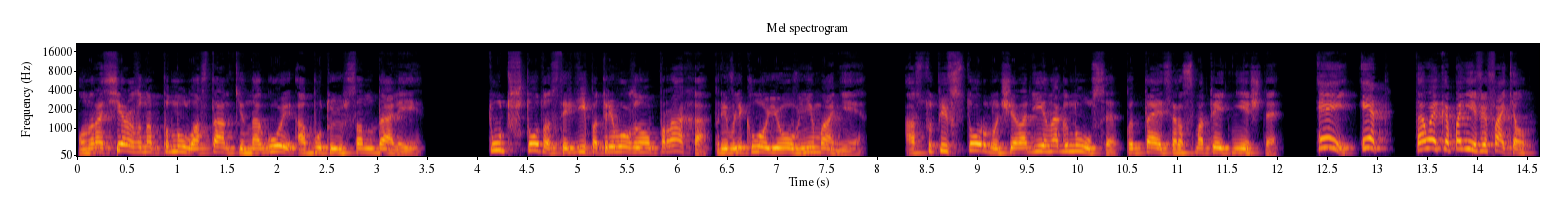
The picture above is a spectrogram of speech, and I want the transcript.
Он рассерженно пнул останки ногой, обутую в сандалии. Тут что-то среди потревоженного праха привлекло его внимание. Оступив в сторону, чародей нагнулся, пытаясь рассмотреть нечто. «Эй, Эд, давай-ка пониже факел!»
